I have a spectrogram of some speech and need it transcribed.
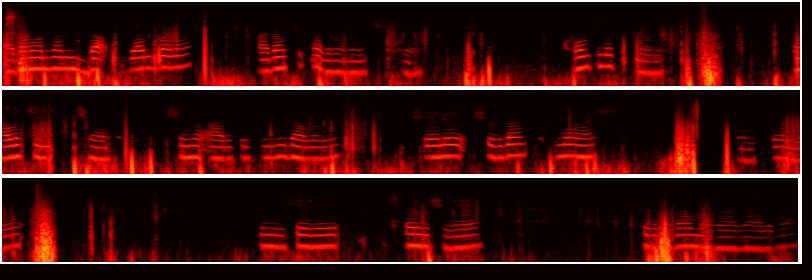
Adam oradan da geldi bana. Adam sıkmadı bana hiç. Komple sıkmadı. Sağlık kill Şimdi ağrı kesici de alalım. Şöyle şuradan ne var? Yani şöyle. Şimdi şöyle çıkalım şuraya. Şurada adam var var galiba.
